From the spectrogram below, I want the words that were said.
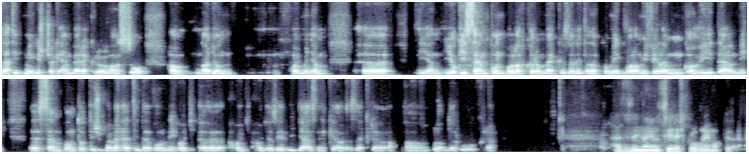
de hát itt mégiscsak emberekről van szó. Ha nagyon hogy mondjam, ilyen jogi szempontból akarom megközelíteni, akkor még valamiféle munkavédelmi szempontot is be lehet ide vonni, hogy, hogy, hogy azért vigyázni kell ezekre a, labdarúgókra. Hát ez egy nagyon széles problémakör,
